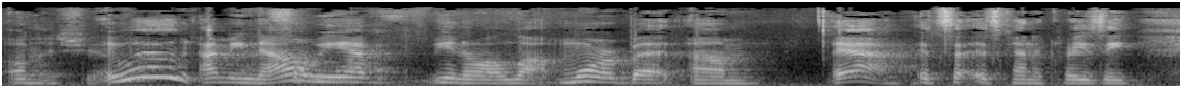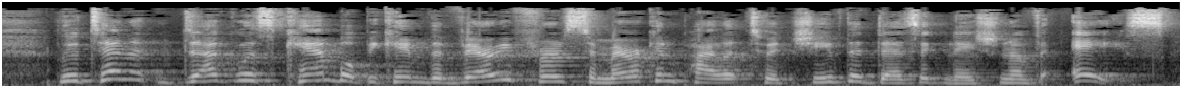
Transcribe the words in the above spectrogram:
on a ship. Well, I mean, now we lot. have you know a lot more, but um, yeah, it's it's kind of crazy. Lieutenant Douglas Campbell became the very first American pilot to achieve the designation of ace.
